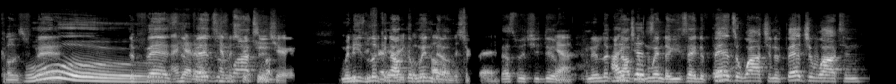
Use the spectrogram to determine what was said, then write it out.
Coach Fed. Ooh. The feds, I the had feds a chemistry teacher. When he's Mr. looking Federico, out the we call him window. Mr. Fed. That's what you do. Yeah. When they're looking I out just- the window, you say the feds are watching. The feds are watching.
